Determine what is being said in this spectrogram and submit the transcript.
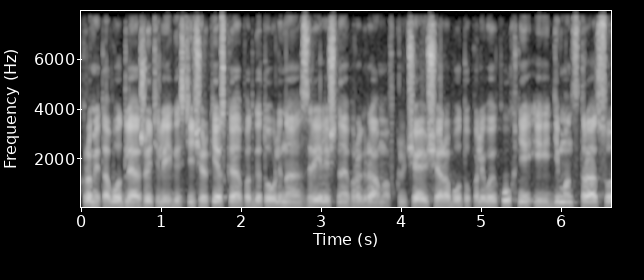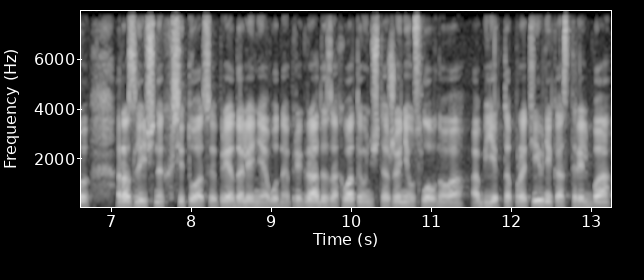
Кроме того, для жителей и гостей Черкеска подготовлена зрелищная программа, включающая работу полевой кухни и демонстрацию различных ситуаций преодоления водной преграды, захват и уничтожение условного объекта противника, стрельба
